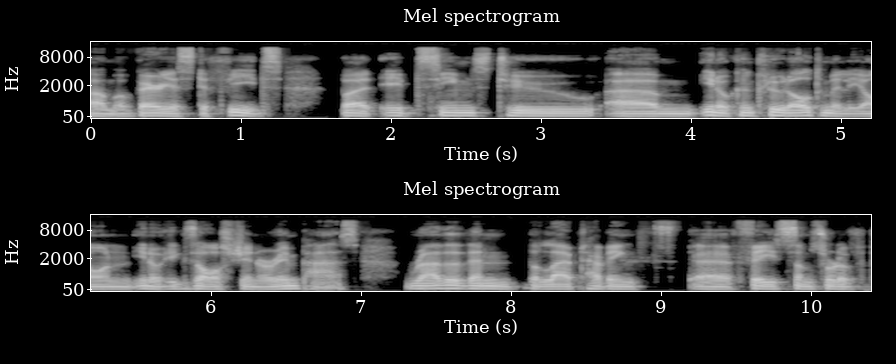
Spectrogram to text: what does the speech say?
um, of various defeats, but it seems to um, you know conclude ultimately on you know exhaustion or impasse rather than the left having uh, faced some sort of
